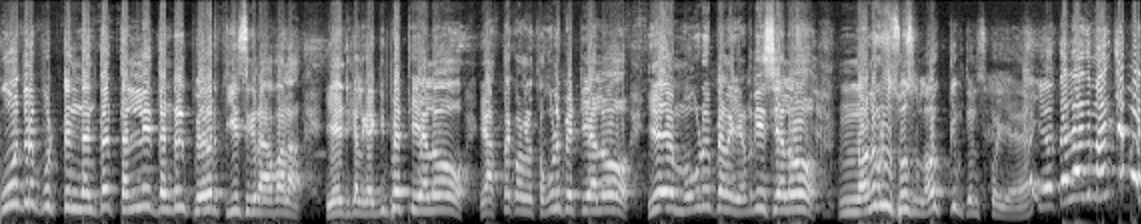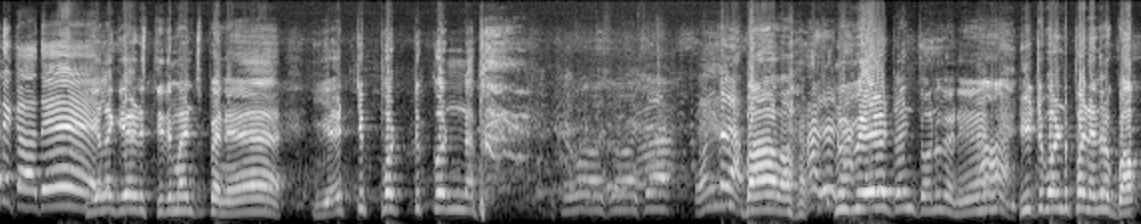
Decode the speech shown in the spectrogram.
కూతురు పుట్టిందంటే తల్లి తండ్రికి పేరు తీసుకురావాలా? ఏంటికలకి అగ్గి పెట్టియాలో? ఎత్త కొళ్ళకి తగులు పెట్టియాలో? ఏ మొగుడు పిల్ల ఎడదీసేయాలో నలుగురు చూసి లౌక్యం తెలుసుకోయా. మంచి పని కాదే. ఇలాగేడు స్థితి మంచి పనే. ఎట్టి పట్టుకున్న బావా నువ్వేటని తొనుగని ఇటువంటి పని ఎందుకు గొప్ప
